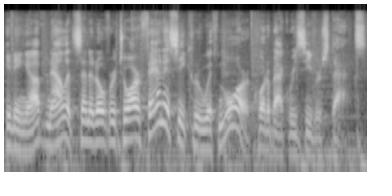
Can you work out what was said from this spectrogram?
heating up. Now let's send it over to our fantasy crew with more quarterback receiver stacks.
